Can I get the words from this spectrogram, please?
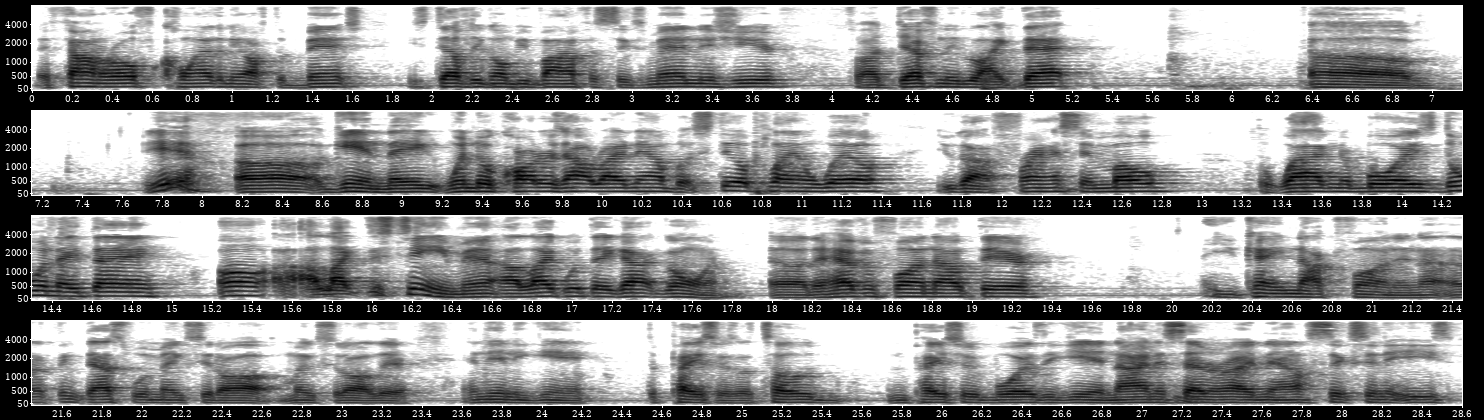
They found a role for Cole Anthony off the bench. He's definitely gonna be vying for six men this year, so I definitely like that. Um yeah. Uh, again, they Wendell Carter's out right now, but still playing well. You got Franz and Mo, the Wagner boys, doing their thing. Uh, I like this team, man. I like what they got going. Uh, they're having fun out there. you can't knock fun, and I, I, think that's what makes it all makes it all there. And then again, the Pacers. I told the Pacers boys again, nine and seven right now, six in the East,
